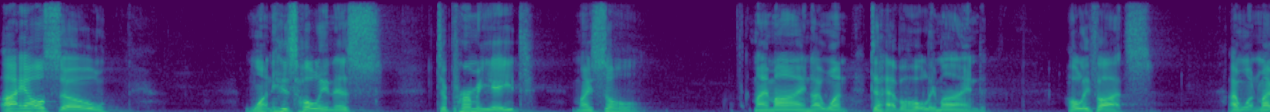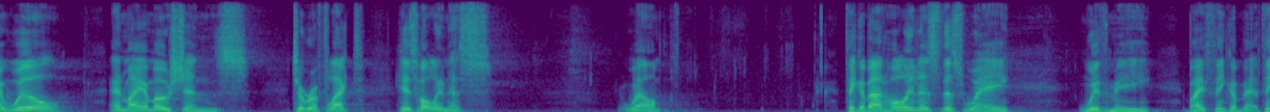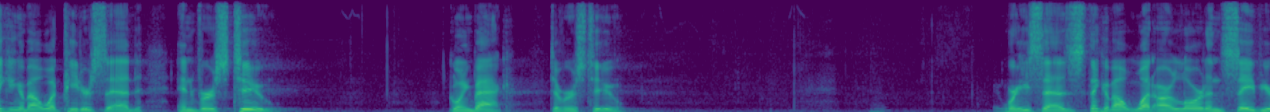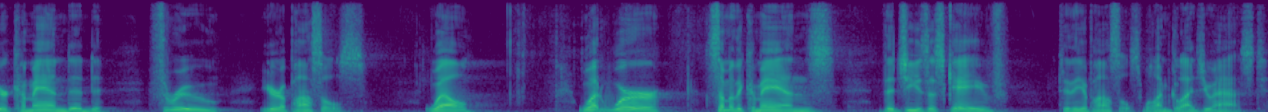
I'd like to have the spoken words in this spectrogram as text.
I also want His holiness to permeate my soul, my mind. I want to have a holy mind, holy thoughts. I want my will and my emotions to reflect His holiness. Well, think about holiness this way with me by think about, thinking about what Peter said in verse 2. Going back to verse 2, where he says, Think about what our Lord and Savior commanded through your apostles. Well, what were some of the commands that Jesus gave to the apostles? Well, I'm glad you asked.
